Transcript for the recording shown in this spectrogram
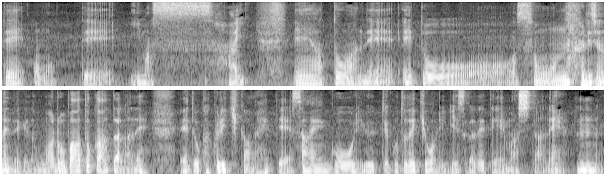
て思っています。はい。えーあとはね、えっ、と、そんなあれじゃないんだけども、ロバート・カーターがね、えっ、と、隔離期間を経て3円合流っていうことで今日リリースが出てましたね。うん。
